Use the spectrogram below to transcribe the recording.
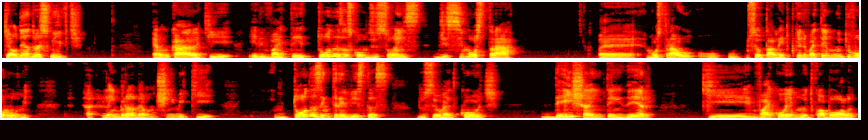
que é o DeAndre Swift. É um cara que ele vai ter todas as condições de se mostrar, é, mostrar o, o, o, seu talento, porque ele vai ter muito volume. É, lembrando, é um time que, em todas as entrevistas do seu head coach, deixa entender que vai correr muito com a bola.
